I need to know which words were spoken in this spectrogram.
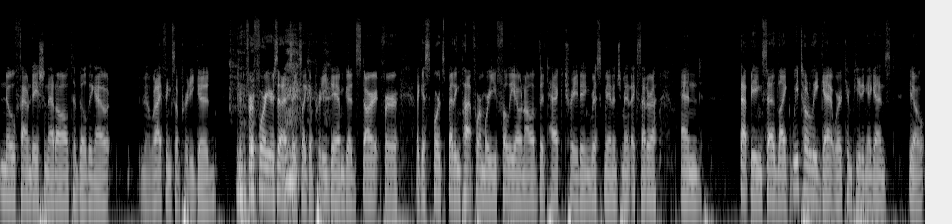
no foundation at all to building out, you know, what I think is a pretty good for four years. I'd say it's like a pretty damn good start for like a sports betting platform where you fully own all of the tech, trading, risk management, etc. And that being said, like we totally get we're competing against, you know,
